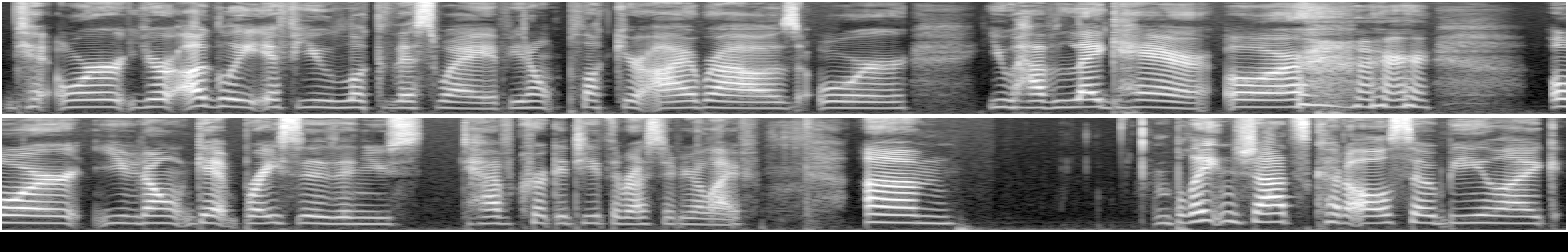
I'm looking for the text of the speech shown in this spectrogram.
or you're ugly if you look this way, if you don't pluck your eyebrows or you have leg hair or or you don't get braces and you have crooked teeth the rest of your life. Um, blatant shots could also be like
